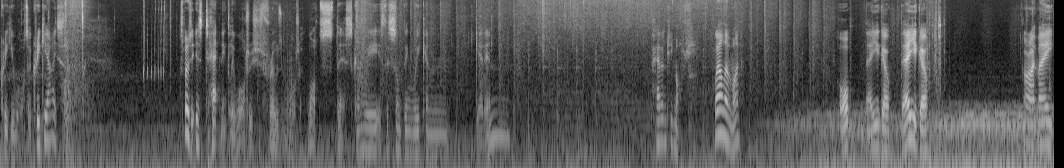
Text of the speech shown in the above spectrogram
Creaky water. Creaky ice. I suppose it is technically water, it's just frozen water. What's this? Can we... Is this something we can get in? Apparently not. Well, never mind. Oh, there you go. There you go. Alright, mate.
